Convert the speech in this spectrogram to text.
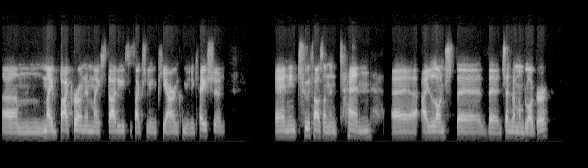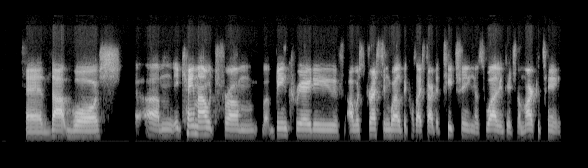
Um, my background and my studies is actually in PR and communication. And in 2010, uh, I launched the, the Gentleman Blogger. Uh, that was um, it came out from being creative. I was dressing well because I started teaching as well in digital marketing.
